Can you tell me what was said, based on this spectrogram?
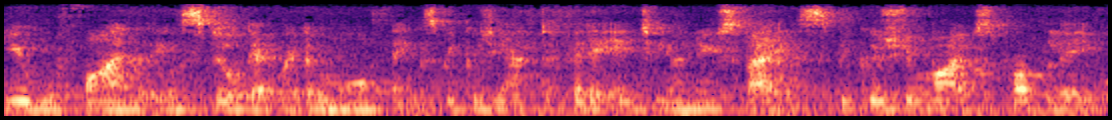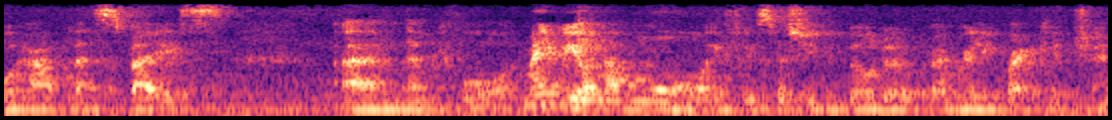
you will find that you'll still get rid of more things because you have to fit it into your new space because you most probably will have less space um, than before. Maybe you'll have more if, especially if you build a, a really great kitchen.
